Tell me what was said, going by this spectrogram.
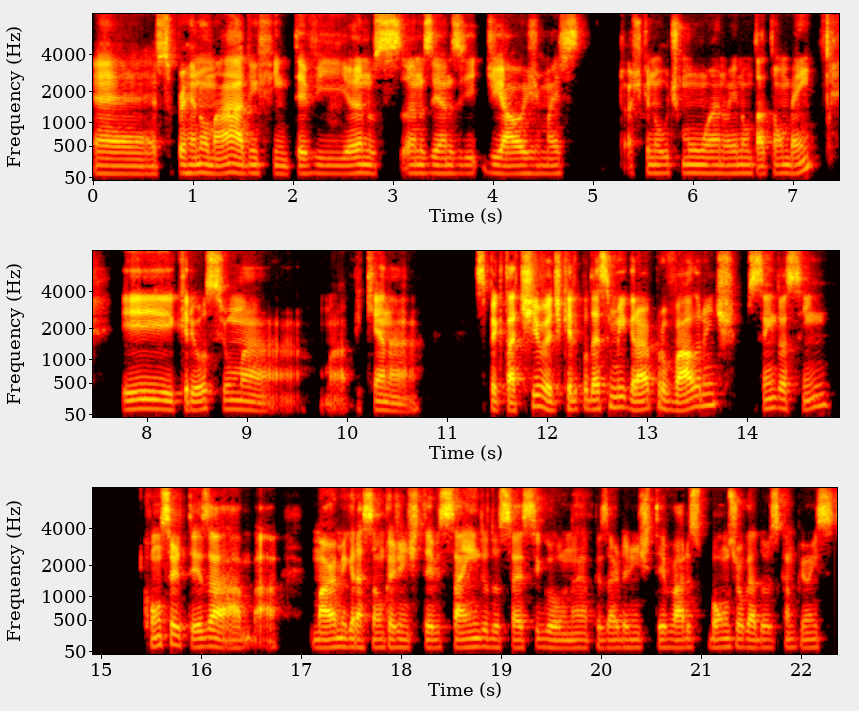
é, super renomado, enfim, teve anos, anos e anos de, de auge, mas acho que no último ano aí não está tão bem. E criou-se uma, uma pequena expectativa de que ele pudesse migrar para o Valorant, sendo assim, com certeza a, a, maior migração que a gente teve saindo do CSGO, né? Apesar da gente ter vários bons jogadores campeões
